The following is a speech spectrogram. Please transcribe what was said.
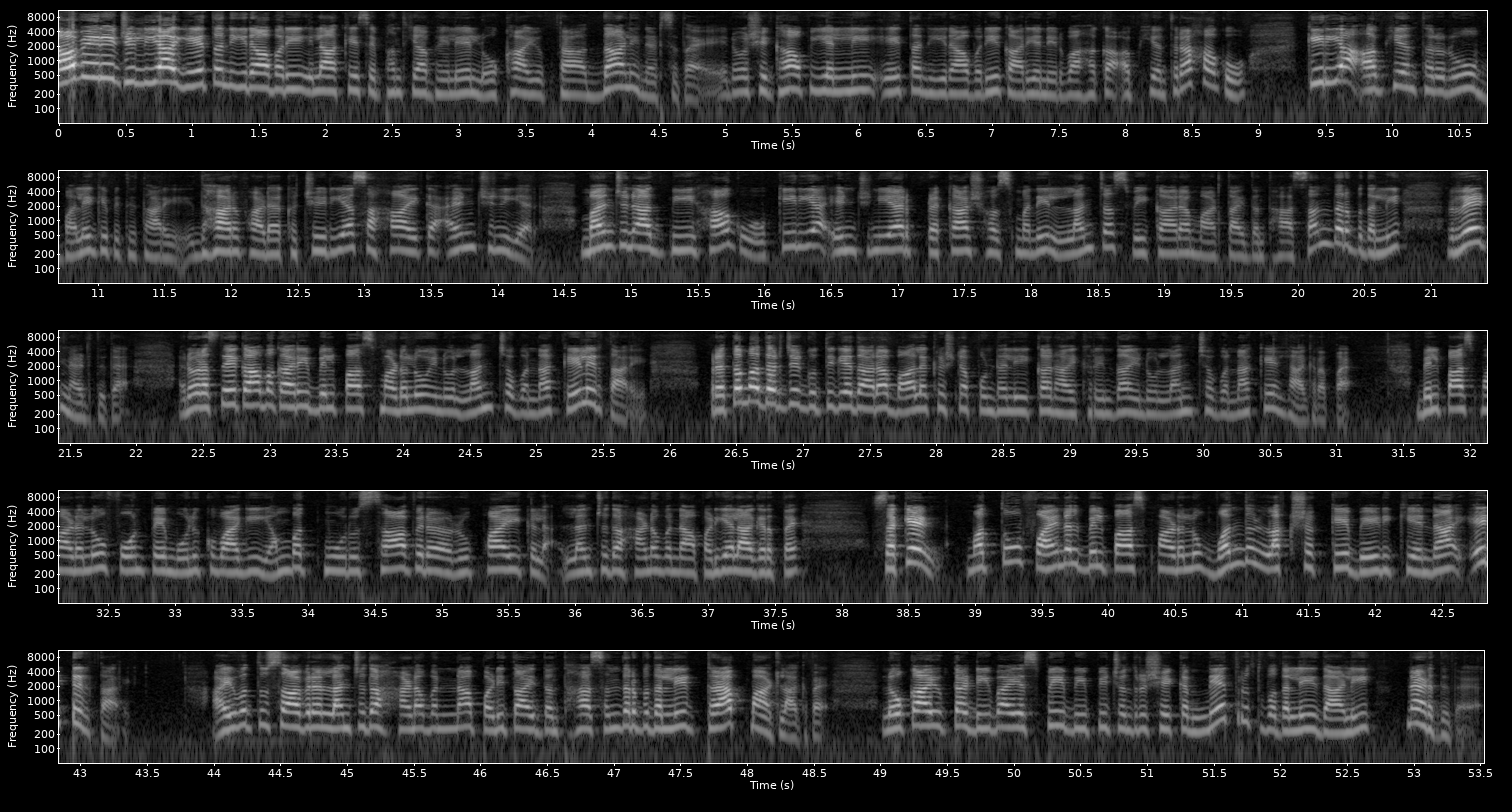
ಹಾವೇರಿ ಜಿಲ್ಲೆಯ ಏತ ನೀರಾವರಿ ಇಲಾಖೆ ಸಿಬ್ಬಂದಿಯ ಮೇಲೆ ಲೋಕಾಯುಕ್ತ ದಾಳಿ ನಡೆಸಿದೆ. ಇನ್ನು ಶಿಗ್ಗಾವಿಯಲ್ಲಿ ಏತ ನೀರಾವರಿ ಕಾರ್ಯನಿರ್ವಾಹಕ ಅಭಿಯಂತರ ಹಾಗೂ ಕಿರಿಯ ಅಭಿಯಂತರರು ಬಲೆಗೆ ಬಿದ್ದಿದ್ದಾರೆ. ಧಾರವಾಡ ಕಚೇರಿಯ ಸಹಾಯಕ ಎಂಜಿನಿಯರ್ ಮಂಜುನಾಥ್ ಬಿ ಹಾಗೂ ಕಿರಿಯ ಎಂಜಿನಿಯರ್ ಪ್ರಕಾಶ್ ಹೊಸ್ಮನೆ ಲಂಚ ಸ್ವೀಕಾರ ಮಾಡ್ತಾ ಸಂದರ್ಭದಲ್ಲಿ ರೇಡ್ ನಡೆದಿದೆ. ಇನ್ನು ರಸ್ತೆ ಕಾಮಗಾರಿ ಬಿಲ್ ಪಾಸ್ ಮಾಡಲು ಇನ್ನು ಲಂಚವನ್ನ ಕೇಳಿರ್ತಾರೆ. ಪ್ರಥಮ ದರ್ಜೆ ಗುತ್ತಿಗೆದಾರ ಬಾಲಕೃಷ್ಣ ಪುಂಡಲೀಕ ನಾಯಕರಿಂದ ಇನ್ನು ಲಂಚವನ್ನ ಕೇಳಲಾಗಿರುತ್ತೆ. ಬಿಲ್ ಪಾಸ್ ಮಾಡಲು ಫೋನ್ ಪೇ ಮೂಲಕವಾಗಿ ಎಂಬತ್ಮೂರು ಸಾವಿರ ರೂಪಾಯಿಗಳ ಲಂಚದ ಹಣವನ್ನ ಪಡೆಯಲಾಗಿರುತ್ತೆ. ಸೆಕೆಂಡ್ ಮತ್ತು ಫೈನಲ್ ಬಿಲ್ ಪಾಸ್ ಮಾಡಲು ಒಂದು ಲಕ್ಷಕ್ಕೆ ಬೇಡಿಕೆಯನ್ನ ಇಟ್ಟಿರ್ತಾರೆ. ಐವತ್ತು ಸಾವಿರ ಲಂಚದ ಹಣವನ್ನ ಪಡಿತಾ ಇದ್ದಂತಹ ಸಂದರ್ಭದಲ್ಲಿ ಟ್ರ್ಯಾಪ್ ಮಾಡಲಾಗಿದೆ. ಲೋಕಾಯುಕ್ತ ಡಿವೈಎಸ್ಪಿ ಬಿಪಿ ಚಂದ್ರಶೇಖರ್ ನೇತೃತ್ವದಲ್ಲಿ ದಾಳಿ ನಡೆದಿದೆ.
